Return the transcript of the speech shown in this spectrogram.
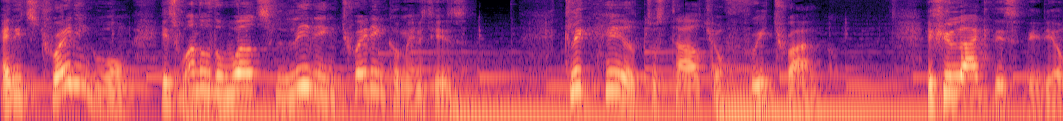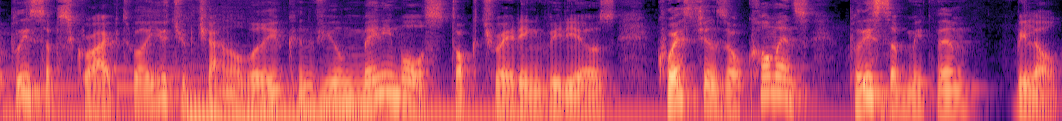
and its trading room is one of the world's leading trading communities. Click here to start your free trial. If you like this video, please subscribe to our YouTube channel where you can view many more stock trading videos. Questions or comments, please submit them below.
